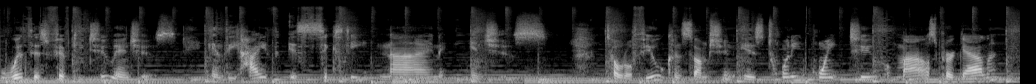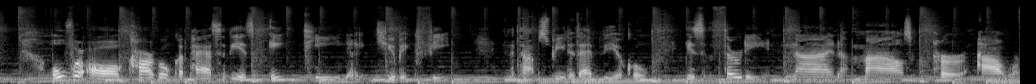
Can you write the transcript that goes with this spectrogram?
width is 52 inches, and the height is 69 inches. Total fuel consumption is 20.2 miles per gallon. Overall cargo capacity is 18 cubic feet and the top speed of that vehicle is 39 miles per hour.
